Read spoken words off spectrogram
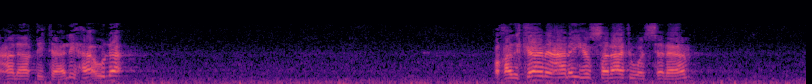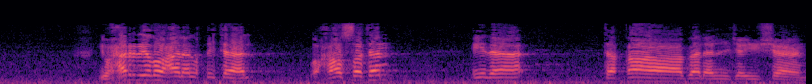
على قتال هؤلاء. وقد كان عليه الصلاة والسلام يحرض على القتال وخاصة إذا تقابل الجيشان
